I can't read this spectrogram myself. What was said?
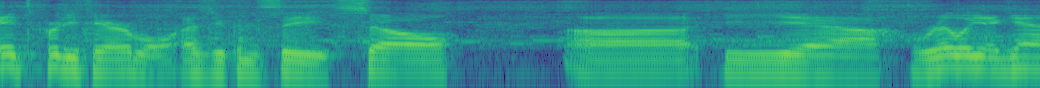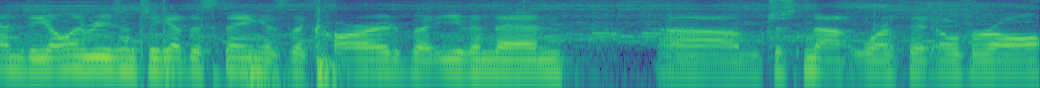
it's pretty terrible, as you can see. So, uh, yeah, really, again, the only reason to get this thing is the card, but even then, um, just not worth it overall.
